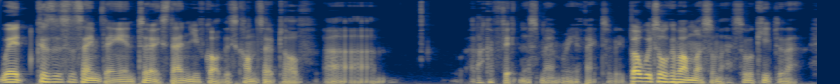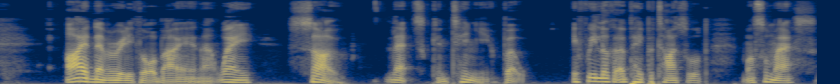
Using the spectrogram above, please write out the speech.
because it's the same thing. And to an extent, you've got this concept of um, like a fitness memory, effectively. But we're talking about muscle mass, so we'll keep to that. I had never really thought about it in that way, so let's continue. But if we look at a paper titled "Muscle Mass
